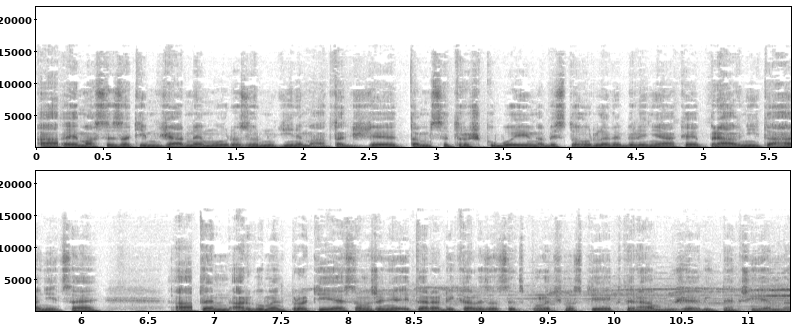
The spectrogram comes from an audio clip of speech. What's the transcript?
a EMA se zatím k žádnému rozhodnutí nemá, takže tam se trošku bojím, aby z tohohle nebyly nějaké právní tahanice. A ten argument proti je samozřejmě i ta radikalizace společnosti, která může být nepříjemná.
